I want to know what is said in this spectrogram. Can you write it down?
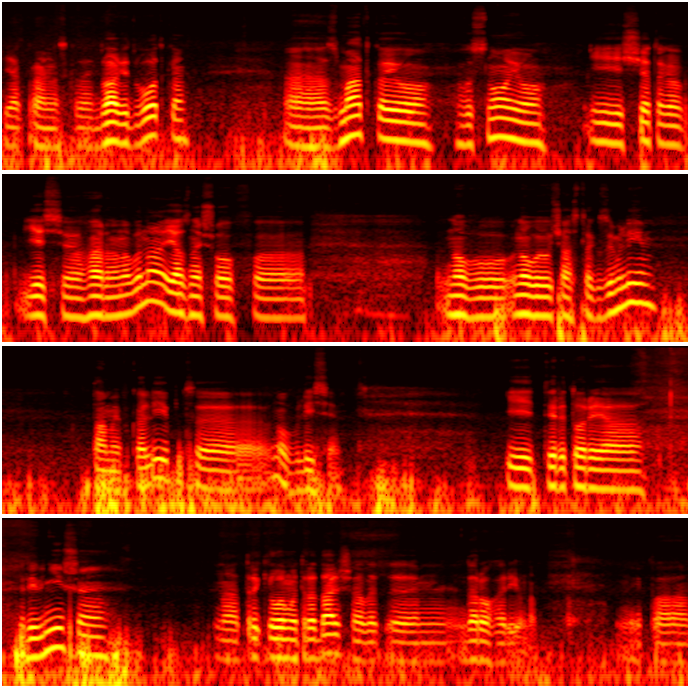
чи як правильно сказати, два відводка е, з маткою, весною. І ще така є гарна новина. Я знайшов е, нову, новий участок землі. Там евкаліпт, ну, в лісі. І територія рівніша, на 3 кілометри далі, але е, дорога рівна. Не по,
